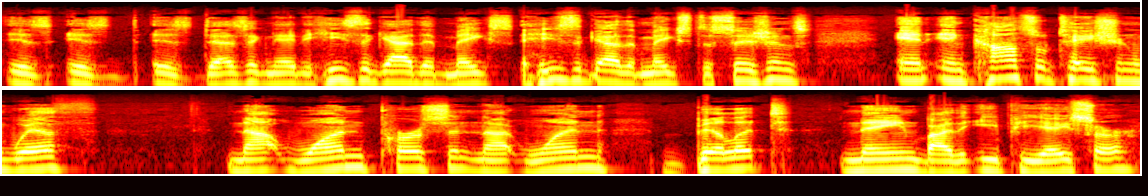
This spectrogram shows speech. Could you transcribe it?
is is is designated? He's the guy that makes he's the guy that makes decisions, and in consultation with not one person, not one billet named by the EPA, sir.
